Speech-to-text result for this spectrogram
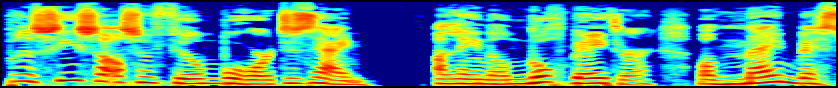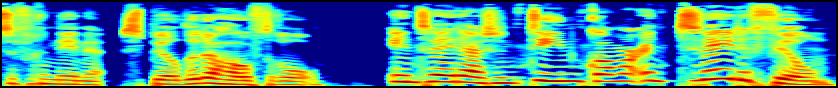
precies zoals een film behoort te zijn. Alleen dan nog beter, want mijn beste vriendinnen speelden de hoofdrol. In 2010 kwam er een tweede film.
